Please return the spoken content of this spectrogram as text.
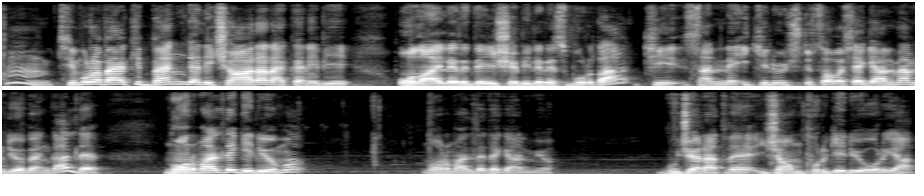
Hmm, Timur'a belki Bengal'i çağırarak hani bir olayları değişebiliriz burada. Ki seninle ikili üçlü savaşa gelmem diyor Bengal de. Normalde geliyor mu? Normalde de gelmiyor. Gujarat ve Jampur geliyor oraya.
